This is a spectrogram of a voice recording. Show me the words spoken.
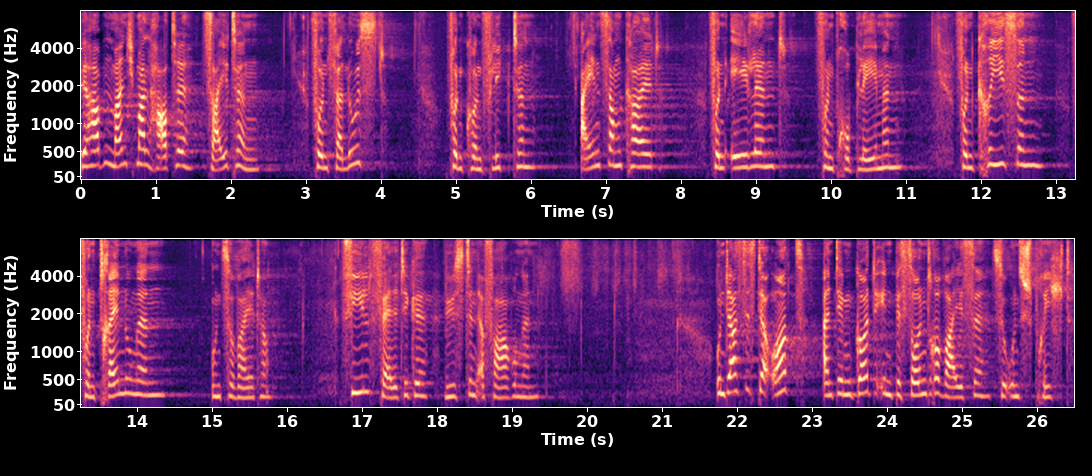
Wir haben manchmal harte Zeiten von Verlust, von Konflikten, Einsamkeit, von Elend, von Problemen, von Krisen, von Trennungen und so weiter. Vielfältige Wüstenerfahrungen. Und das ist der Ort, an dem Gott in besonderer Weise zu uns spricht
